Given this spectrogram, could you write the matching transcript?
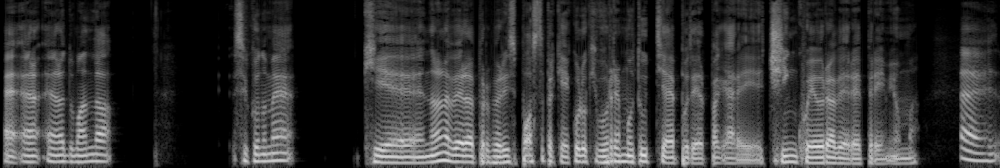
è, è una domanda, secondo me, che non ha una vera e propria risposta perché quello che vorremmo tutti è poter pagare 5 euro e avere premium. Eh,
